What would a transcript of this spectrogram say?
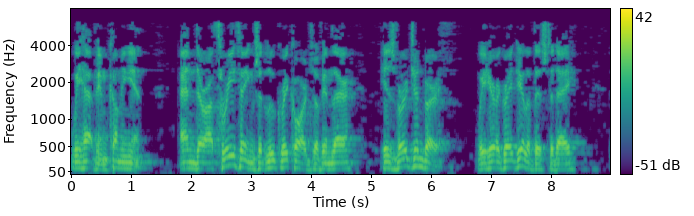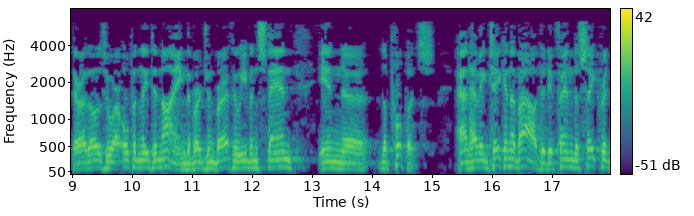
we have him coming in. And there are three things that Luke records of him there. His virgin birth. We hear a great deal of this today. There are those who are openly denying the virgin birth, who even stand in uh, the pulpits and having taken a vow to defend the sacred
